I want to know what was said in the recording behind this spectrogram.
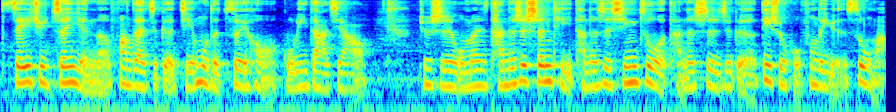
这一句箴言呢放在这个节目的最后，鼓励大家哦，就是我们谈的是身体，谈的是星座，谈的是这个地水火风的元素嘛。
